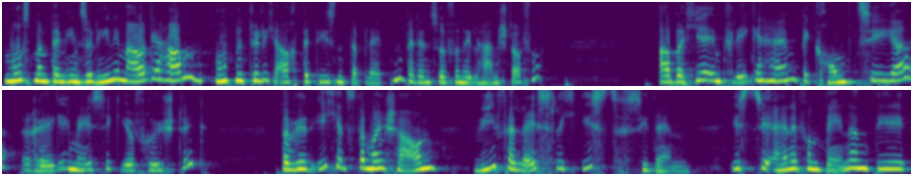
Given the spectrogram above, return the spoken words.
muss man beim Insulin im Auge haben und natürlich auch bei diesen Tabletten, bei den Sulfonylharnstoffen. Aber hier im Pflegeheim bekommt sie ja regelmäßig ihr Frühstück. Da würde ich jetzt einmal schauen, wie verlässlich ist sie denn? Ist sie eine von denen, die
